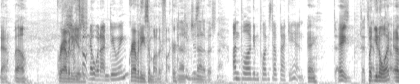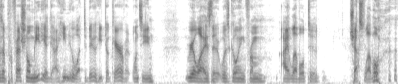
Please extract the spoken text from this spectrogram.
Yeah. Well, gravity I is don't know what I'm doing. gravity's a motherfucker. None, can just- none of us know. Unplug and plug stuff back in. Hey. That's- hey, that's but you know what? job. As a professional media guy, he knew what to do. He took care of it once he realized that it was going from eye level to chest level.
